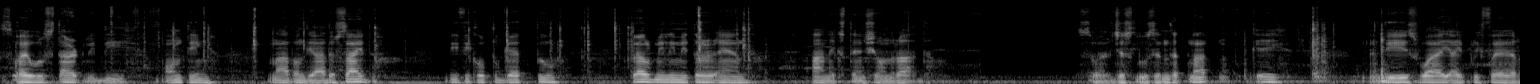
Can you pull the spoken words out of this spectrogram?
So I will start with the mounting nut on the other side. Difficult to get to 12 millimeter and an extension rod. So I'll just loosen that nut okay? And this is why I prefer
